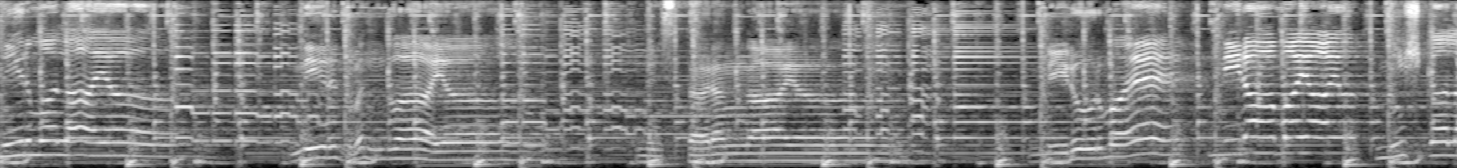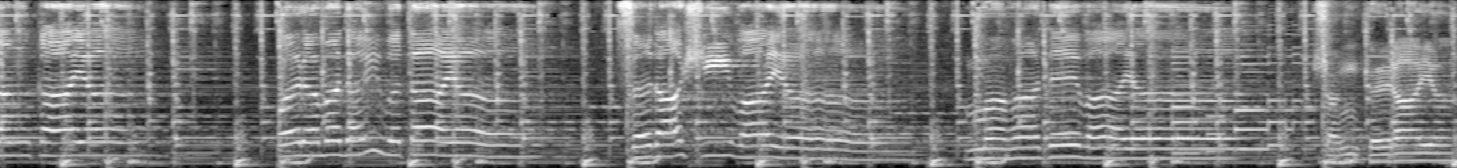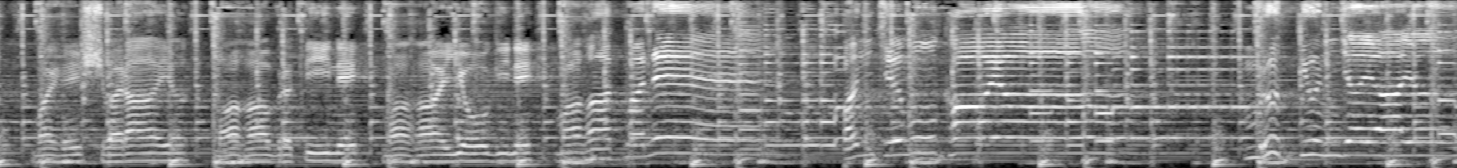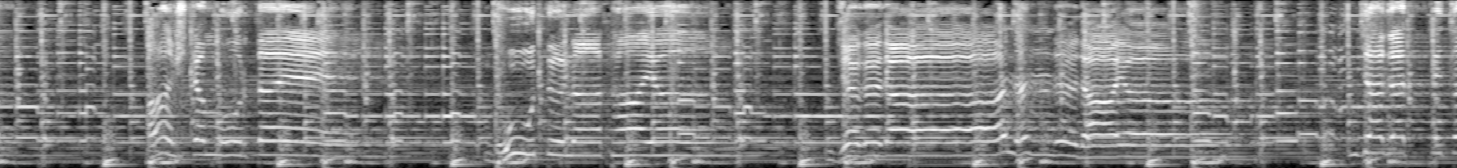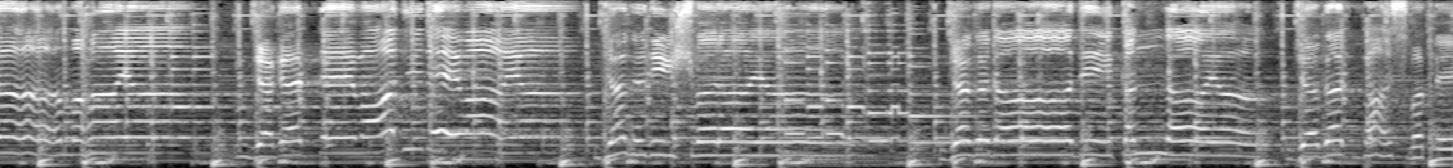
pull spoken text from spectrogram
निर्मलाय निर्द्वन्द्वाय निस्तरङ्गाय। निरुर्मये निरामयाय निष्कलङ्काय परमदैवताय सदाशिवाय महादेवाय। शङ्कराय महेश्वराय महाव्रतीने महायोगिने महात्मने पञ्चमुखाय मृत्युञ्जयाय अष्टमूर्तये भूतनाथाय सरस्वते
